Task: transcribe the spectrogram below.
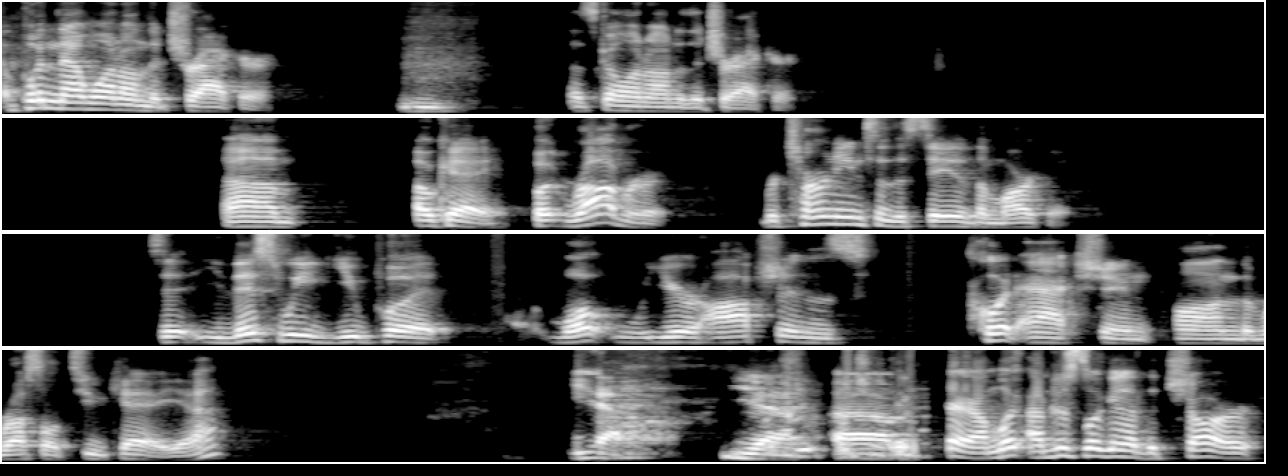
I'm putting that one on the tracker. Mhm. That's going onto the tracker. Um, okay, but Robert, returning to the state of the market. So this week you put what your options put action on the Russell 2K, yeah? Yeah, yeah. What you- what um, there? I'm look, I'm just looking at the chart.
